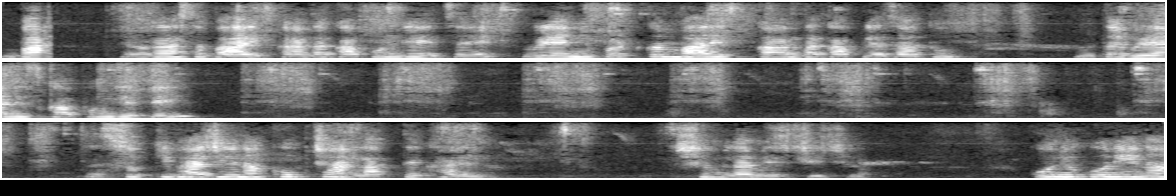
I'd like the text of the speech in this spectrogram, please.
बा बघा असं बारीक कांदा कापून घ्यायचा आहे. विड्यानी पटकन बारीक कांदा कापला जातो. तर विड्यानीच कापून घेते. सुकी भाजी ना खूप छान लागते खायला. शिमला मिरचीची. कोणी कोणी ना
